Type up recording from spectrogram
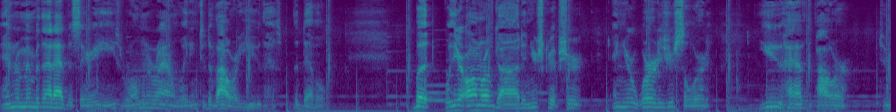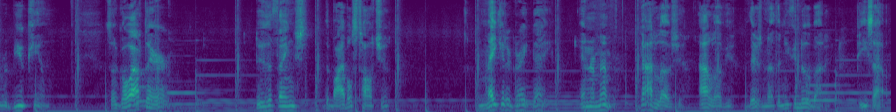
And remember that adversary, he's roaming around waiting to devour you. That's the devil. But with your armor of God and your scripture and your word as your sword, you have the power to rebuke him. So go out there, do the things the Bible's taught you, make it a great day. And remember, God loves you. I love you. There's nothing you can do about it. Peace out.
